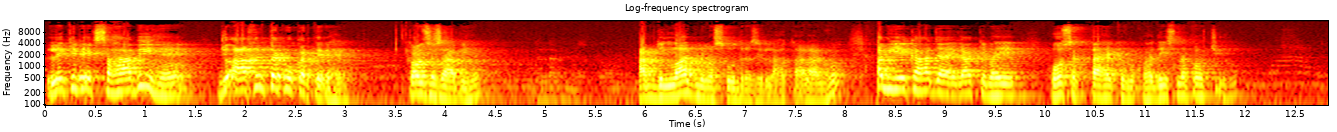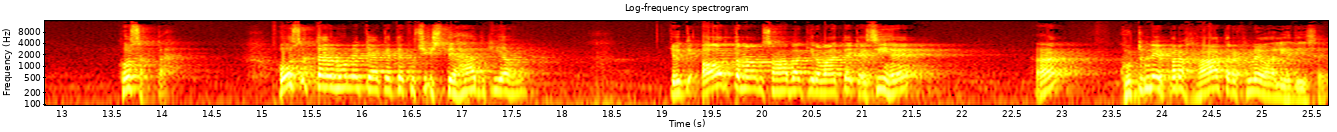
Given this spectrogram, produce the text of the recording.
لیکن ایک صحابی ہیں جو آخر تک وہ کرتے رہے۔ کون سے صحابی ہیں؟ عبداللہ ابن مسعود رضی اللہ تعالیٰ عنہ۔ اب یہ کہا جائے گا کہ بھائی ہو سکتا ہے کہ ان کو حدیث نہ پہنچی ہو۔ ہو سکتا ہے۔ ہو سکتا ہے انہوں نے کیا کہتے کچھ اشتہاد کیا ہو۔ کیونکہ اور تمام صحابہ کی روایتیں کیسی ہیں؟ ہاں؟ گھٹنے پر ہاتھ رکھنے والی حدیث ہے۔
